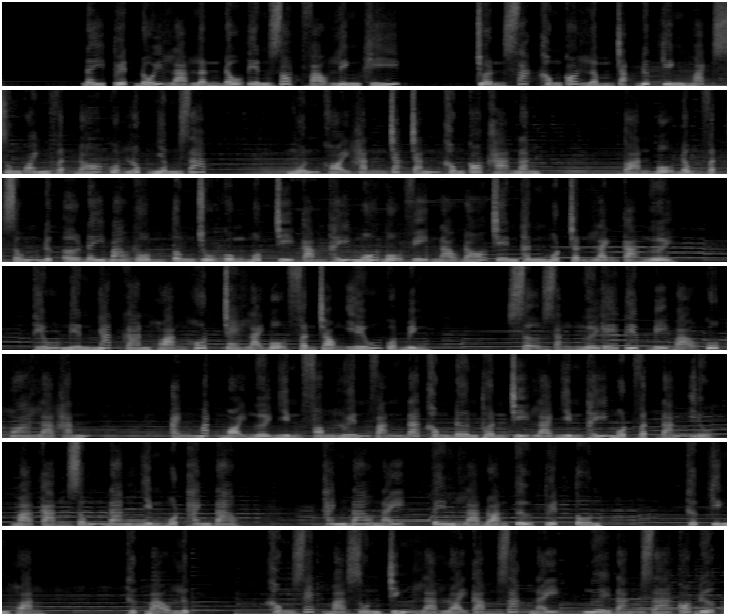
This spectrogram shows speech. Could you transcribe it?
Đây tuyệt đối là lần đầu tiên rót vào linh khí. Chuẩn xác không có lầm chặt đứt kinh mạch xung quanh vật đó của lục nhâm giáp. Muốn khỏi hẳn chắc chắn không có khả năng. Toàn bộ động vật sống được ở đây bao gồm tôn chủ cùng một chỉ cảm thấy mố bộ vị nào đó trên thân một trận lạnh cả người. Thiếu niên nhát gan hoàng hốt che lại bộ phận trọng yếu của mình. Sợ rằng người kế tiếp bị bảo cúc hoa là hắn. Ánh mắt mọi người nhìn phong luyến vãn đã không đơn thuần chỉ là nhìn thấy một vật đáng yêu, Mà càng giống đang nhìn một thanh đao Thanh đao này, tên là đoạn tử tuyệt tôn. Thực kinh hoàng, Thực bạo lực, Không rét mà run chính là loại cảm giác này, Ngươi đáng giá có được.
